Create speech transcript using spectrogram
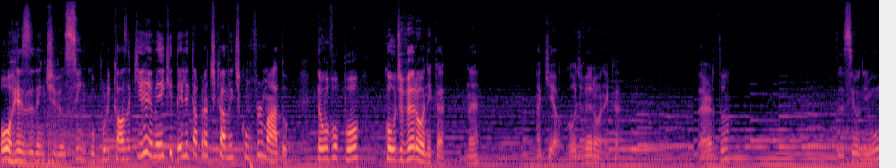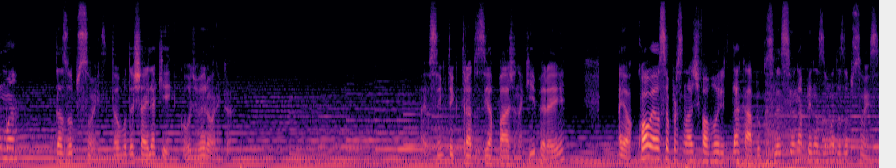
o Resident Evil 5 por causa que remake dele tá praticamente confirmado. Então eu vou pôr Code Verônica, né? Aqui, ó, Code Verônica. Certo? Selecione uma das opções. Então eu vou deixar ele aqui, Code Verônica. Aí eu sempre tenho que traduzir a página aqui, peraí. Aí, ó, qual é o seu personagem favorito da capa? Eu selecione apenas uma das opções.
